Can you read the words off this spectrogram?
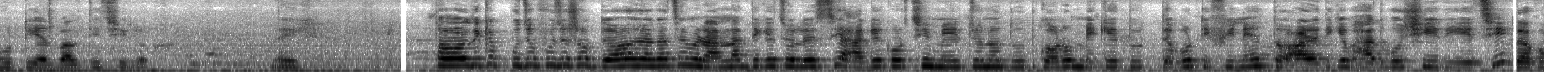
ঘটি আর বালতি ছিল। এই। তো ওদিকে পুজো ফুজো সব দেওয়া হয়ে গেছে, আমি রান্নার দিকে চলে এসেছি। আগে করছি মেয়ের জন্য দুধ গরম, মেয়েকে দুধ দেবো টিফিনে। তো আর এদিকে ভাত বসিয়ে দিয়েছি। দেখো,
